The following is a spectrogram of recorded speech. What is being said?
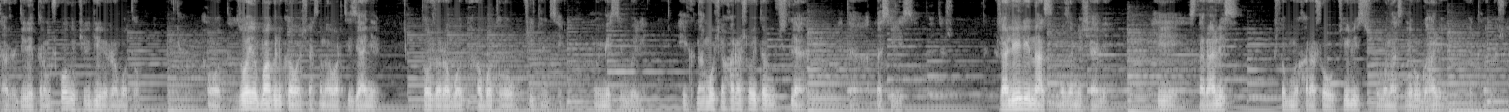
даже директором школы в Чильгире работал. Вот. Зоя Багликова, сейчас она в Артезиане, тоже работ, работала учительницей. Мы вместе были. И к нам очень хорошо это учителя это относились. Жалели нас, мы замечали. И старались, чтобы мы хорошо учились, чтобы нас не ругали в этом отношении.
